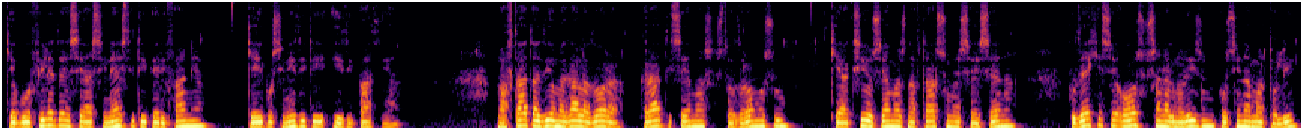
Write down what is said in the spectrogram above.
και που οφείλεται σε ασυναίσθητη υπερηφάνεια και υποσυνείδητη ειδιπάθεια. Με αυτά τα δύο μεγάλα δώρα κράτησέ μας στο δρόμο σου και αξίωσέ μας να φτάσουμε σε εσένα που δέχεσαι όσους αναγνωρίζουν πως είναι αμαρτωλοί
